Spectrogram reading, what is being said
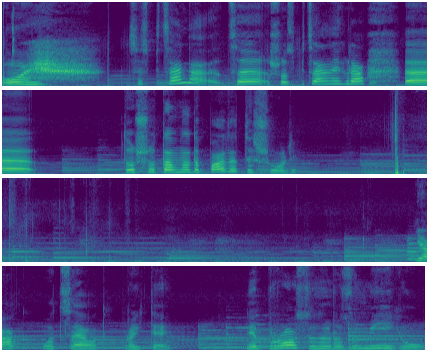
Ой. Це спеціальна. Це що, спеціальна гра? Е, то, що там треба падати, що ли? Як оце от пройти? Я просто не розумію.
